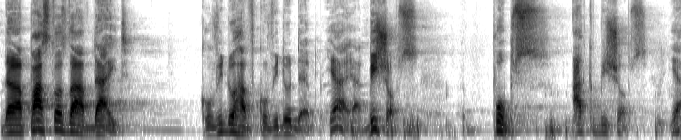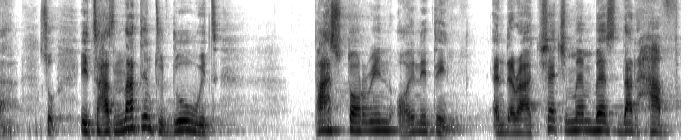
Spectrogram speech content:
There are pastors that have died. Covido have Covido them. Yeah, yeah. Bishops, popes, archbishops. Yeah. So it has nothing to do with pastoring or anything. And there are church members that have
